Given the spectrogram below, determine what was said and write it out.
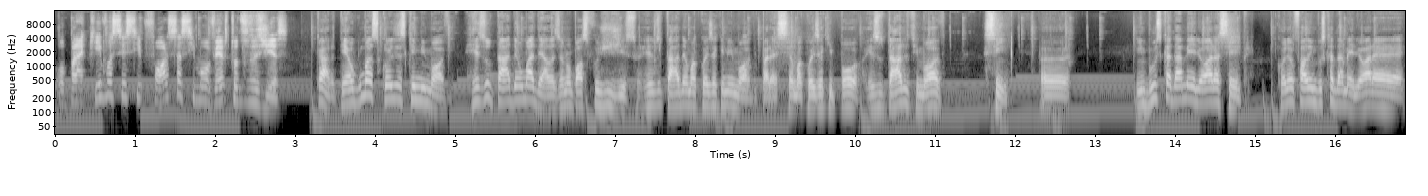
ou para que você se força a se mover todos os dias? Cara, tem algumas coisas que me movem. Resultado é uma delas, eu não posso fugir disso. Resultado é uma coisa que me move. Parece ser uma coisa que, pô, resultado te move? Sim. Uh, em busca da melhora sempre. Quando eu falo em busca da melhora, é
